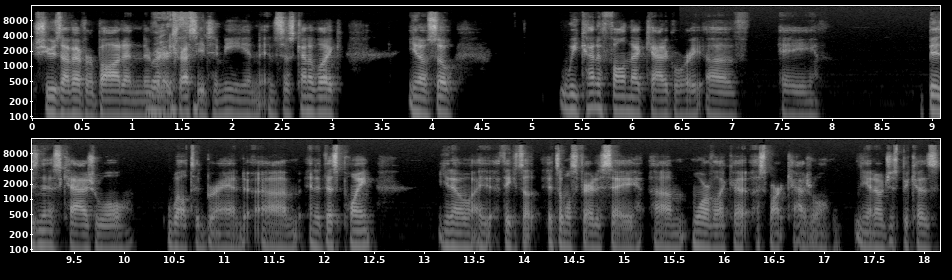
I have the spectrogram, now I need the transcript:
shoes i've ever bought and they're very dressy to me. And it's just kind of like you know so we kind of fall in that category of a business casual welted brand. Um, and at this point you know i, I think it's a, it's almost fair to say um, more of like a, a smart casual you know just because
